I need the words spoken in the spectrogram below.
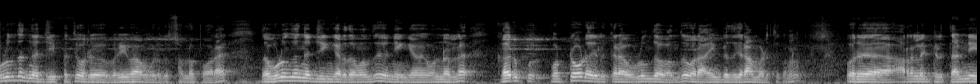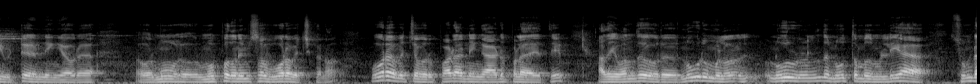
உளுந்தங்கஞ்சி பற்றி ஒரு விரிவாக உங்களுக்கு சொல்ல போகிறேன் இந்த உளுந்தங்கஞ்சிங்கிறத வந்து நீங்கள் ஒன்றும் இல்லை கருப்பு பொட்டோடு இருக்கிற உளுந்தை வந்து ஒரு ஐம்பது கிராம் எடுத்துக்கணும். ஒரு அரை லிட்டர் தண்ணி விட்டு நீங்கள் ஒரு ஒரு மூ ஒரு முப்பது நிமிஷம் ஊற வச்சுக்கணும். ஊற வச்ச ஒரு படை நீங்கள் அடுப்பில் ஏற்றி அதை வந்து ஒரு நூறு மில் நூறுலேருந்து நூற்றம்பது மில்லியாக சுண்ட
